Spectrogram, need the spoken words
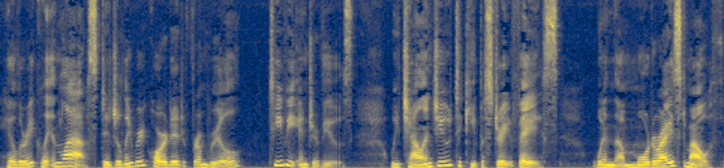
Hillary Clinton laughs digitally recorded from real TV interviews. We challenge you to keep a straight face when the motorized mouth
